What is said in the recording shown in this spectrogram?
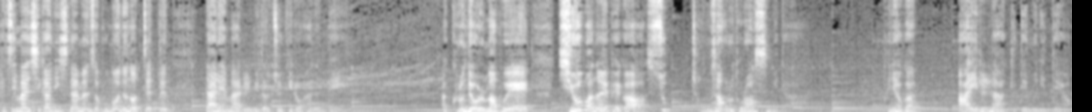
하지만 시간이 지나면서 부모는 어쨌든 딸의 말을 믿어주기로 하는데, 아, 그런데 얼마 후에 지오바나의 배가 쑥 정상으로 돌아왔습니다. 그녀가 아이를 낳았기 때문인데요.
